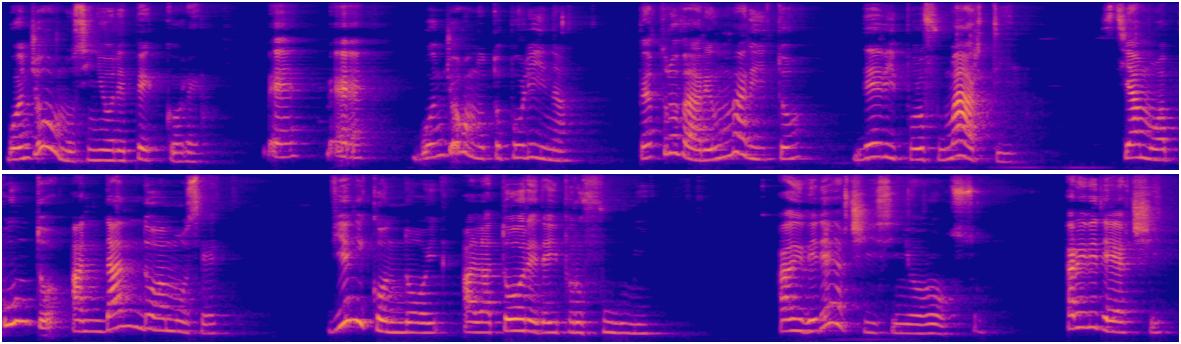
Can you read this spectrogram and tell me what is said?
Buongiorno, signore pecore. Beh, beh, buongiorno, Topolina. Per trovare un marito devi profumarti. Stiamo appunto andando a Mosè. Vieni con noi alla torre dei profumi. Arrivederci, signor Orso. Arrivederci.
